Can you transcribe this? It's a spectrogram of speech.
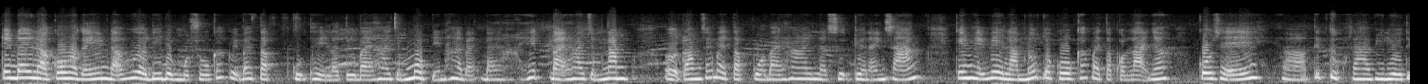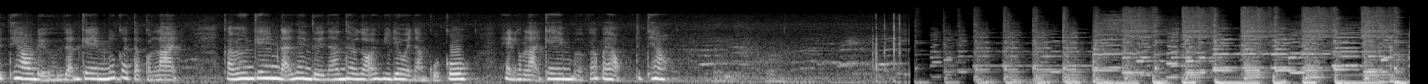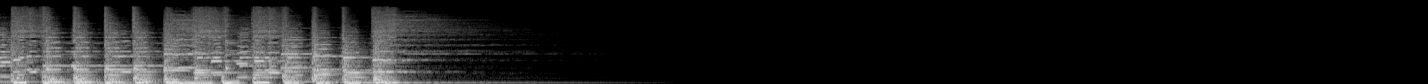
Trên đây là cô và các em đã vừa đi được một số các cái bài tập cụ thể là từ bài 2.1 đến 2 bài, bài hết bài 2.5 ở trong sách bài tập của bài 2 là sự truyền ánh sáng. Các em hãy về làm nốt cho cô các bài tập còn lại nhé. Cô sẽ à, tiếp tục ra video tiếp theo để hướng dẫn các em nốt bài tập còn lại. Cảm ơn các em đã dành thời gian theo dõi video bài giảng của cô. Hẹn gặp lại các em ở các bài học tiếp theo.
